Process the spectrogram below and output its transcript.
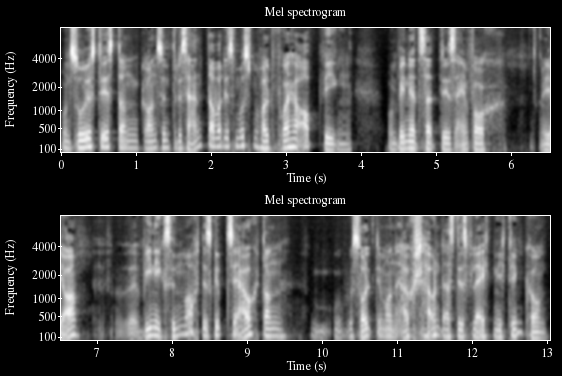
Und so ist das dann ganz interessant, aber das muss man halt vorher abwägen. Und wenn jetzt halt das einfach, ja, wenig Sinn macht, das gibt's ja auch, dann sollte man auch schauen, dass das vielleicht nicht hinkommt.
